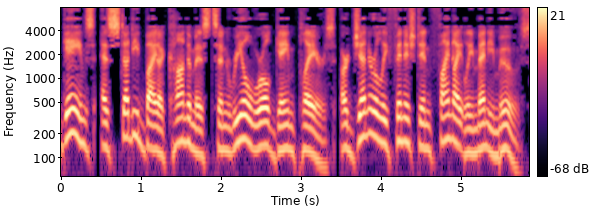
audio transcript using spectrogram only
Games, as studied by economists and real-world game players, are generally finished in finitely many moves.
